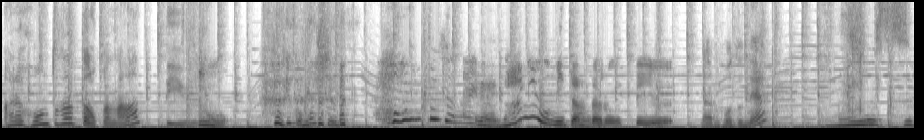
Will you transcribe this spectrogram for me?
あれ本当だったのかなっていう。そうてかもし 本当じゃないなら何を見たんだろうっていうなるほどね。ものす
